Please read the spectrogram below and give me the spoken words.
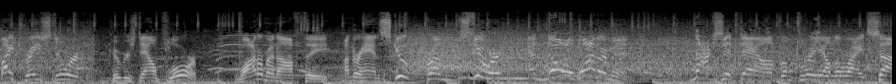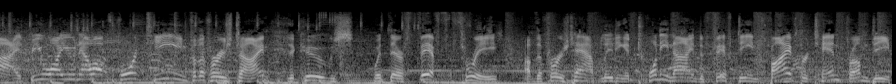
by Trey Stewart. Cougars down floor. Waterman off the underhand scoop from Stewart, and Noah Waterman knocks it down from three on the right side. BYU now up 14 for the first time. The Cougs with their fifth three of the first half, leading at 29 to 15, five for 10 from deep.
